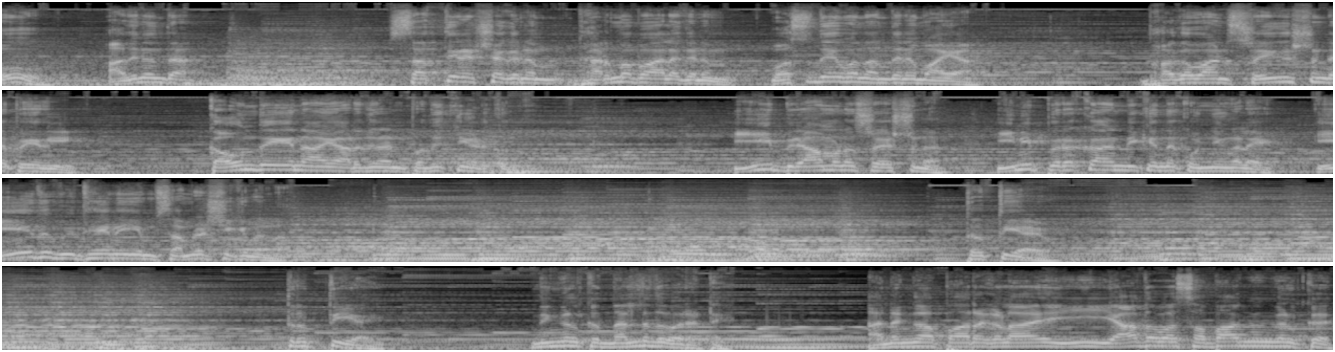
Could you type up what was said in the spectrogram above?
ഓ അതിനെന്താ? സത്യരക്ഷകനും ധർമ്മപാലകനും വസുദേവനന്ദനുമായ ഭഗവാൻ ശ്രീകൃഷ്ണന്റെ പേരിൽ കൗന്ദേയനായ അർജുനൻ പ്രതിജ്ഞയെടുക്കുന്നു ഈ ബ്രാഹ്മണ ശ്രേഷ്ഠന് ഇനി പിറക്കാനിരിക്കുന്ന കുഞ്ഞുങ്ങളെ ഏത് വിധേനയും സംരക്ഷിക്കുമെന്ന്. തൃപ്തിയായോ? തൃപ്തിയായി. നിങ്ങൾക്ക് നല്ലത് വരട്ടെ. അനങ്ങാപ്പാറകളായ ഈ യാദവ സഭാംഗങ്ങൾക്ക്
